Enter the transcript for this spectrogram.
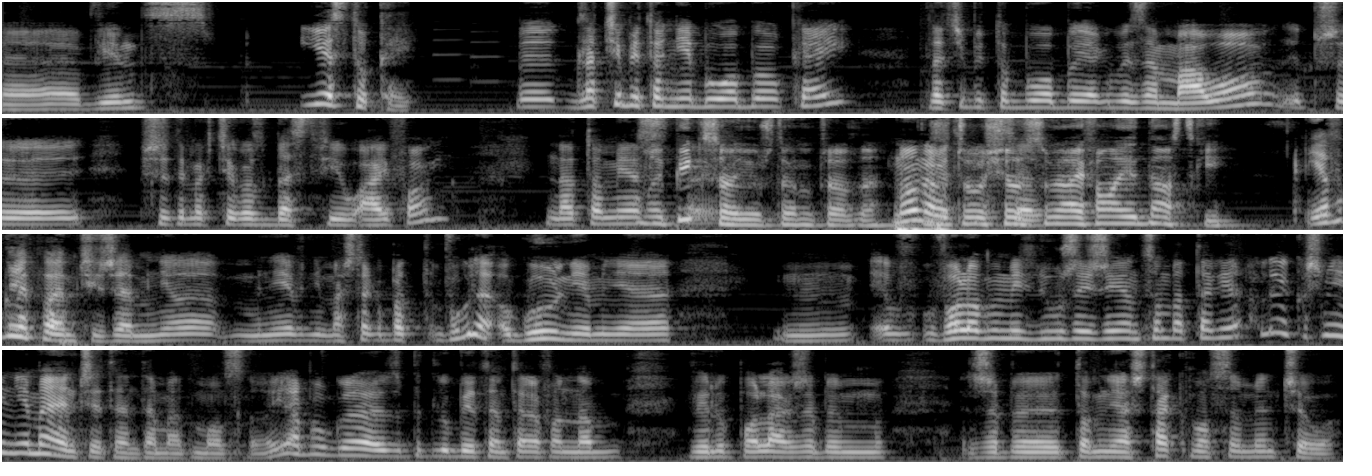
E, więc jest ok. E, dla ciebie to nie byłoby ok. Dla ciebie to byłoby jakby za mało przy, przy tym, jak cię rozbestwił iPhone. Natomiast... No i Pixel już tak naprawdę. No nawet Zaczęło się od sumie iPhone 11. Ja w ogóle powiem ci, że mnie, mnie masz tak w ogóle ogólnie mnie mm, wolałbym mieć dłużej żyjącą baterię, ale jakoś mnie nie męczy ten temat mocno. Ja w ogóle zbyt lubię ten telefon na wielu polach, żebym, żeby to mnie aż tak mocno męczyło.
